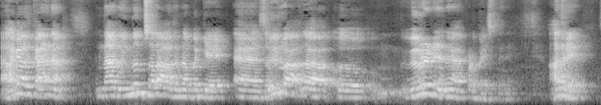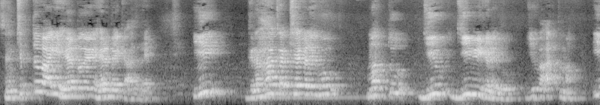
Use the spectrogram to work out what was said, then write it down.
ಹಾಗಾದ ಕಾರಣ ನಾನು ಇನ್ನೊಂದು ಸಲ ಅದನ್ನ ಬಗ್ಗೆ ಸವಿರವಾದ ವಿವರಣೆಯನ್ನು ಕೊಡ ಬಯಸ್ತೇನೆ ಆದರೆ ಸಂಕ್ಷಿಪ್ತವಾಗಿ ಹೇಳ್ಬ, ಹೇಳಬೇಕಾದ್ರೆ ಈ ಗ್ರಹ ಕಕ್ಷೆಗಳಿಗೂ ಮತ್ತು ಜೀವ್, ಜೀವಿಗಳಿಗೂ ಜೀವಾತ್ಮ ಈ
